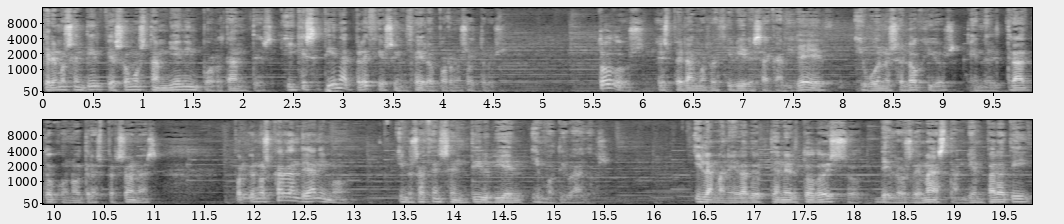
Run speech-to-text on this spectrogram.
Queremos sentir que somos también importantes y que se tiene aprecio sincero por nosotros. Todos esperamos recibir esa calidez y buenos elogios en el trato con otras personas, porque nos cargan de ánimo y nos hacen sentir bien y motivados. Y la manera de obtener todo eso de los demás también para ti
